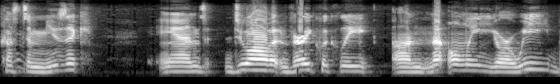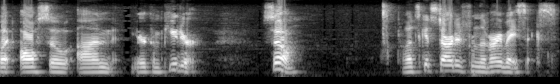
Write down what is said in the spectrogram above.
custom music, and do all of it very quickly on not only your Wii, but also on your computer. So, let's get started from the very basics.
